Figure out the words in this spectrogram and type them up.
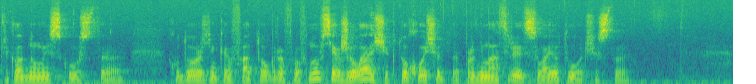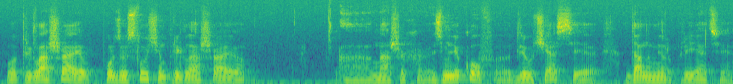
прикладного искусства, художников, фотографов, ну, всех желающих, кто хочет продемонстрировать свое творчество. Вот, приглашаю, пользуясь случаем, приглашаю а, наших земляков для участия в данном мероприятии.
